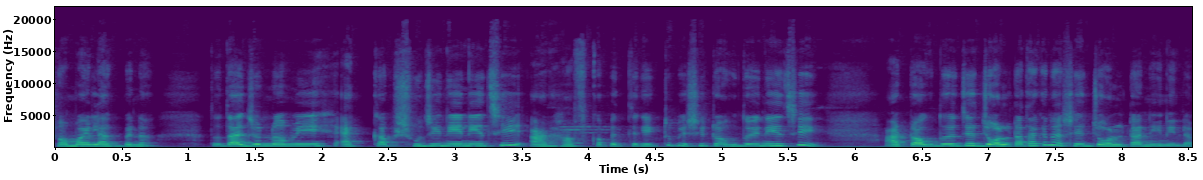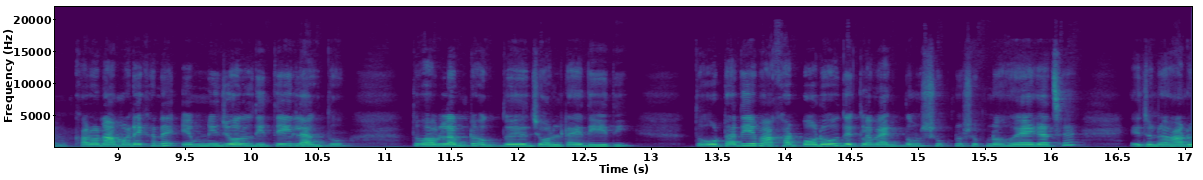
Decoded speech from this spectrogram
সময় লাগবে না। তো তার জন্য আমি এক কাপ সুজি নিয়ে নিয়েছি আর হাফ কাপের থেকে একটু বেশি টক দই নিয়েছি। আর টক দইয়ের যে জলটা থাকে না, সেই জলটা নিয়ে নিলাম, কারণ আমার এখানে এমনি জল দিতেই লাগতো। তো ভাবলাম টক দইয়ের জলটাই দিয়ে দিই। তো ওটা দিয়ে মাখার পরেও দেখলাম একদম শুকনো শুকনো হয়ে গেছে। এই জন্য আরও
